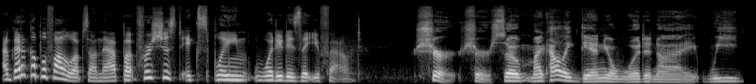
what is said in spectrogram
I've got a couple follow ups on that, but first, just explain what it is that you found. Sure, sure. So my colleague Daniel Wood and I, we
